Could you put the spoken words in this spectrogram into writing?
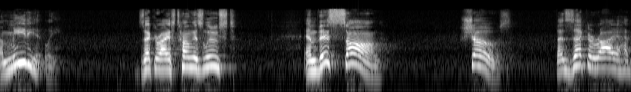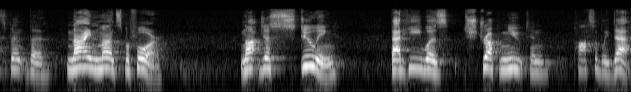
immediately, Zechariah's tongue is loosed. And this song shows that Zechariah had spent the nine months before not just stewing, that he was struck mute and possibly deaf.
